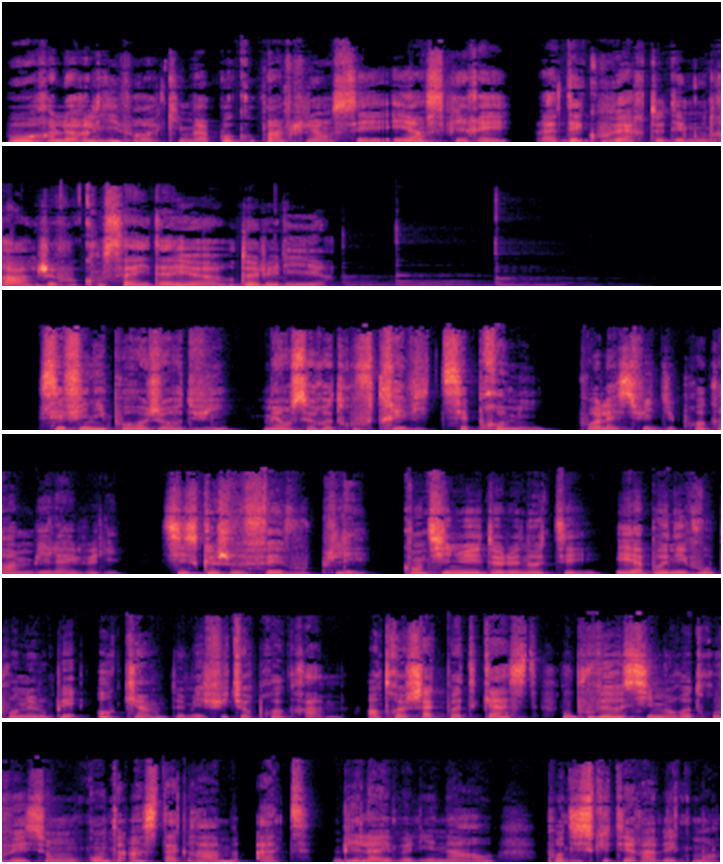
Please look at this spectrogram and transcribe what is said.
pour leur livre qui m'a beaucoup influencé et inspiré. La découverte des moudras, je vous conseille d'ailleurs de le lire. C'est fini pour aujourd'hui, mais on se retrouve très vite, c'est promis, pour la suite du programme Be Lively. Si ce que je fais vous plaît, continuez de le noter et abonnez-vous pour ne louper aucun de mes futurs programmes. Entre chaque podcast, vous pouvez aussi me retrouver sur mon compte Instagram, at Now, pour discuter avec moi.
